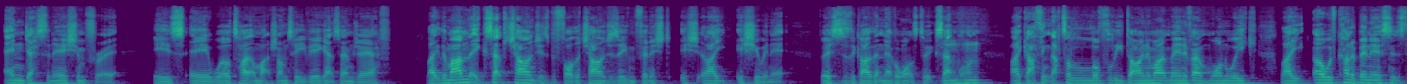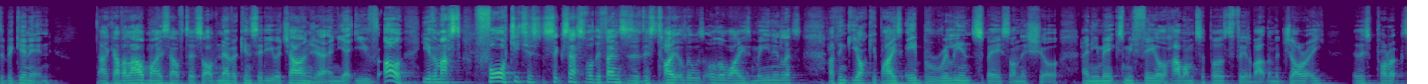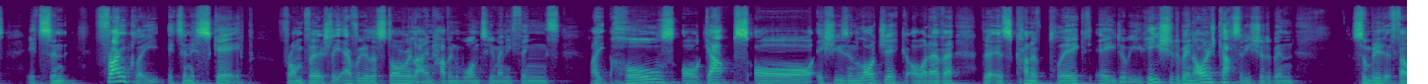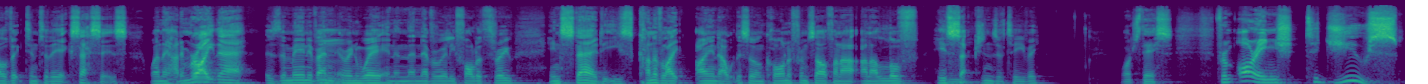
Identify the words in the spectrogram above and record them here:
end destination for it is a world title match on TV against MJF. Like the man that accepts challenges before the challenge is even finished, issue, like issuing it, versus the guy that never wants to accept one. Mm-hmm. Like I think that's a lovely dynamite main event one week. Like oh, we've kind of been here since the beginning. Like I've allowed myself to sort of never consider you a challenger, and yet you've oh you've amassed forty successful defenses of this title that was otherwise meaningless. I think he occupies a brilliant space on this show, and he makes me feel how I'm supposed to feel about the majority of this product. It's an frankly, it's an escape from virtually every other storyline having one too many things like holes or gaps or issues in logic or whatever that has kind of plagued AEW. He should have been Orange Cassidy should have been somebody that fell victim to the excesses when they had him right there as the main eventer mm. in waiting and then never really followed through. Instead, he's kind of like ironed out this own corner for himself, and I, and I love his mm. sections of TV. Watch this. From orange to juice.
